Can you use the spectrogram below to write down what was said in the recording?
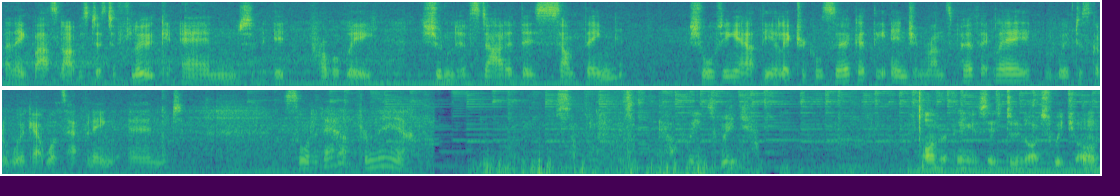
I think last night was just a fluke and it probably shouldn't have started. There's something shorting out the electrical circuit. The engine runs perfectly. We've just got to work out what's happening and sort it out from there. Something, there's a coupling switch. On the thing it says do not switch on,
